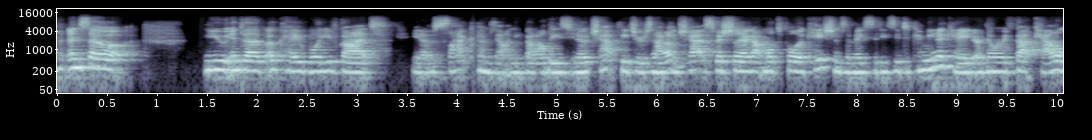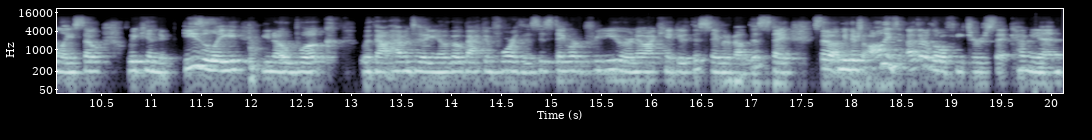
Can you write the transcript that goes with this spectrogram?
And so you end up, okay, well, you've got you know, Slack comes out and you've got all these, you know, chat features and yep. I can chat, especially I got multiple locations. It makes it easy to communicate. Or then we've got Calendly. So we can easily, you know, book without having to, you know, go back and forth. Is this day work for you? Or no, I can't do it this day. What about this day? So, I mean, there's all these other little features that come in.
